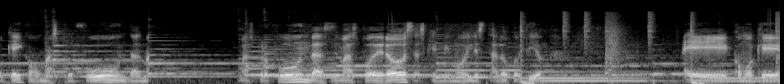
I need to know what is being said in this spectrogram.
¿Ok? Como más profundas, más, profundas, más poderosas, que mi móvil está loco, tío. Eh, como que eh,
